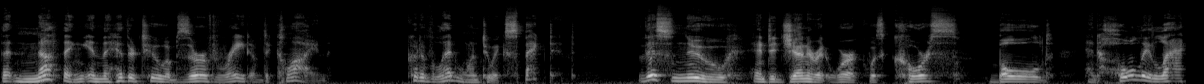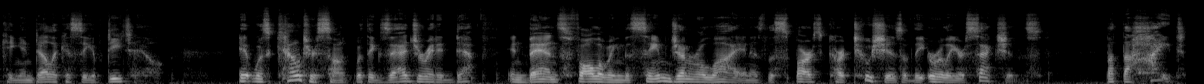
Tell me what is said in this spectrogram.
that nothing in the hitherto observed rate of decline could have led one to expect it. This new and degenerate work was coarse, bold, and wholly lacking in delicacy of detail. It was countersunk with exaggerated depth in bands following the same general line as the sparse cartouches of the earlier sections, but the height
